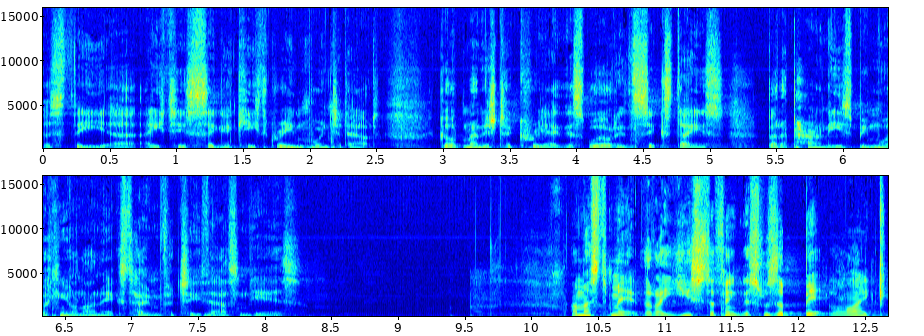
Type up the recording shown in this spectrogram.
As the uh, 80s singer Keith Green pointed out, God managed to create this world in six days, but apparently he's been working on our next home for 2,000 years. I must admit that I used to think this was a bit like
